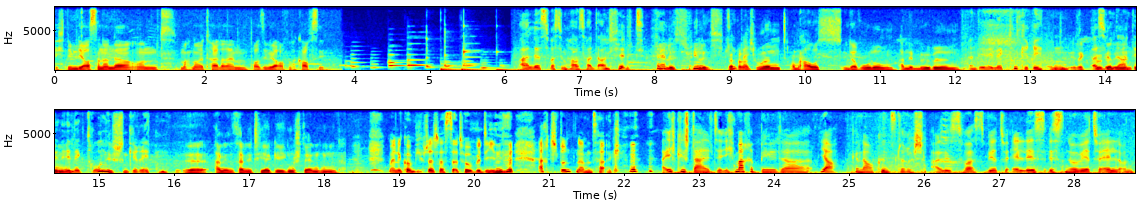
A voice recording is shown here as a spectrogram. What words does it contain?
Ich nehme die auseinander und mache neue Teile rein, baue sie wieder auf und verkaufe sie. Alles, was im Haushalt anfällt. Vieles, vieles. Reparaturen am Haus, in der Wohnung, an den Möbeln. An den Elektrogeräten. An den Elektrogeräten. Also an den elektronischen Geräten. Äh, an den Sanitärgegenständen. Meine Computertastatur bedienen. Acht Stunden am Tag. Ich gestalte, ich mache Bilder. Ja, genau, künstlerisch. Alles, was virtuell ist, ist nur virtuell. Und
